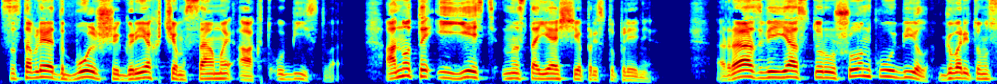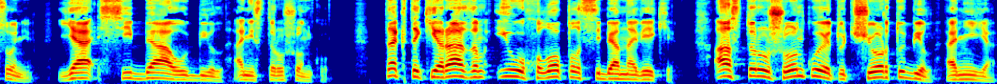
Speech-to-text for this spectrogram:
составляет больший грех, чем самый акт убийства. Оно-то и есть настоящее преступление. «Разве я старушонку убил?» — говорит он Соне. «Я себя убил, а не старушонку» так-таки разом и ухлопал себя навеки. А старушонку эту черт убил, а не я.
